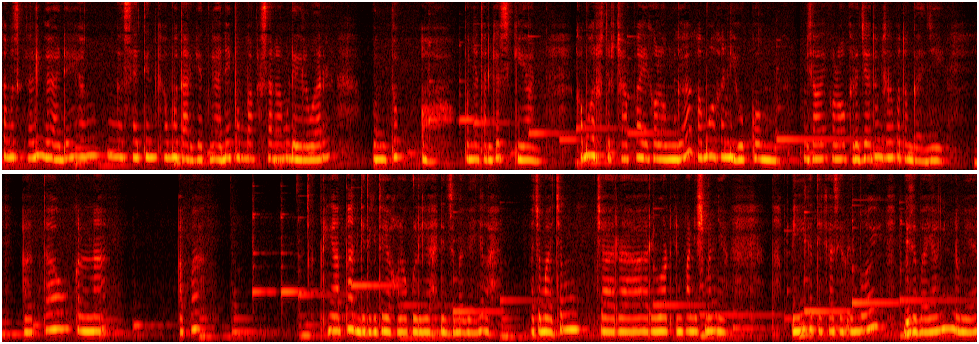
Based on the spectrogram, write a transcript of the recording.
sama sekali nggak ada yang ngesetin kamu target. Nggak ada yang memaksa kamu dari luar untuk oh punya target sekian. Kamu harus tercapai. Kalau enggak kamu akan dihukum. Misalnya kalau kerja tuh misalnya potong gaji atau kena apa peringatan gitu-gitu ya kalau kuliah dan sebagainya lah. Macam-macam cara reward and punishmentnya tapi ketika self employed bisa bayangin dong ya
